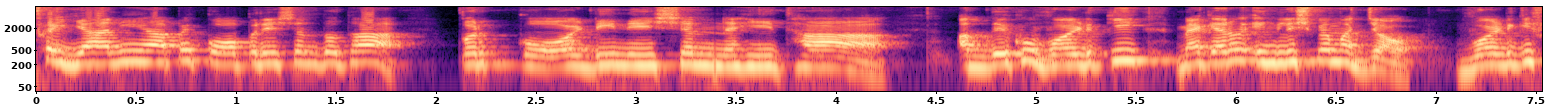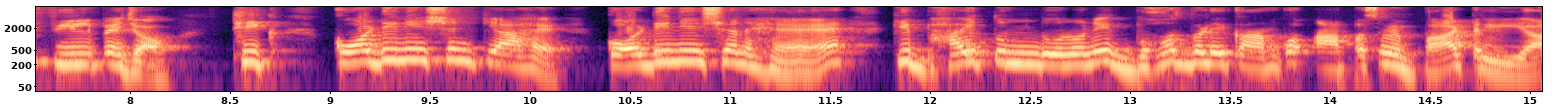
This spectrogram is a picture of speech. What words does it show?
तो यानी यहाँ पे कॉपरेशन तो था, पर कोऑर्डिनेशन नहीं था। अब देखो वर्ड की, मैं कह रहा हूँ इंग्लिश में मत जाओ वर्ड की फ़ील्ड पे जाओ। ठीक कोऑर्डिनेशन क्या है? कोऑर्डिनेशन है कि भाई तुम दोनों ने एक बहुत बड़े काम को आपस में बांट लिया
